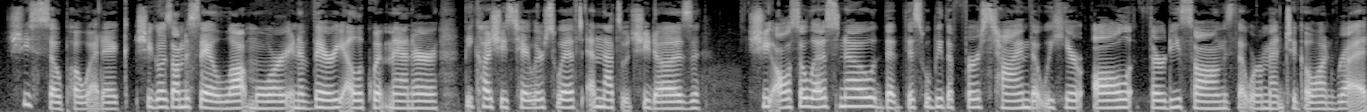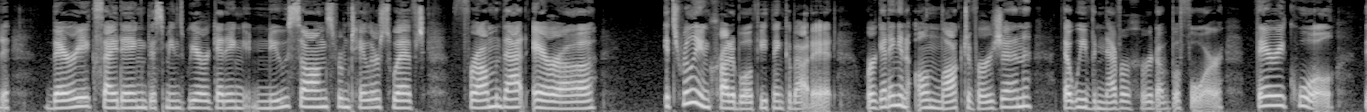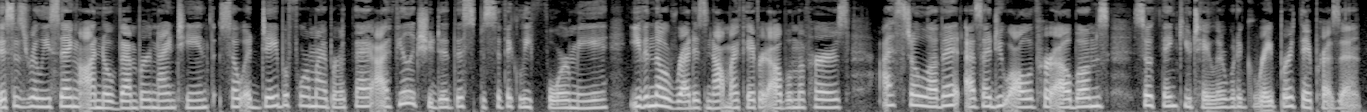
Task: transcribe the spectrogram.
She's so poetic. She goes on to say a lot more in a very eloquent manner because she's Taylor Swift, and that's what she does. She also let us know that this will be the first time that we hear all 30 songs that were meant to go on Red. Very exciting. This means we are getting new songs from Taylor Swift from that era. It's really incredible if you think about it. We're getting an unlocked version that we've never heard of before. Very cool. This is releasing on November 19th, so a day before my birthday. I feel like she did this specifically for me. Even though Red is not my favorite album of hers, I still love it as I do all of her albums. So thank you, Taylor. What a great birthday present.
